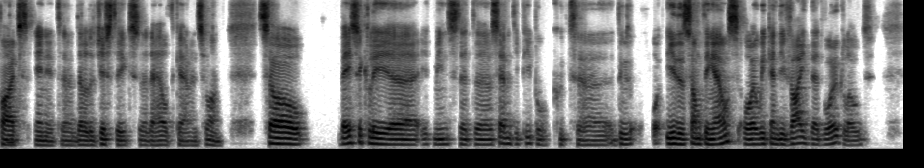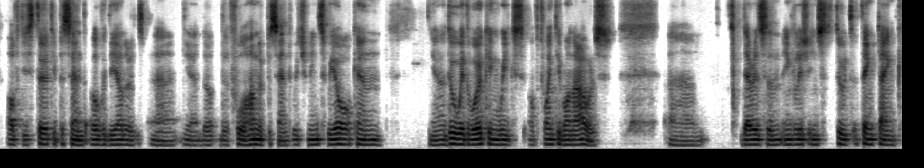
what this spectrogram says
parts in it, uh, the logistics, uh, the healthcare, and so on. So basically, uh, it means that uh, 70 people could do either something else, or we can divide that workload of these 30% over the others, yeah, the, the full 100%, which means we all can you know, do with working weeks of 21 hours. Um, there is an English Institute think tank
